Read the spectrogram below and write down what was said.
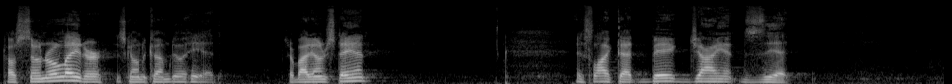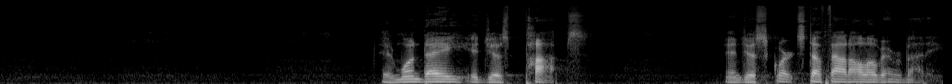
because sooner or later it's going to come to a head. Does everybody understand? It's like that big giant zit. And one day it just pops and just squirts stuff out all over everybody.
